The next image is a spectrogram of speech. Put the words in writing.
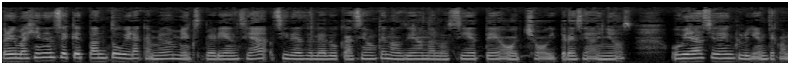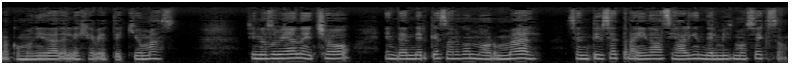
Pero imagínense qué tanto hubiera cambiado mi experiencia si desde la educación que nos dieron a los 7, 8 y 13 años hubiera sido incluyente con la comunidad LGBTQ. Si nos hubieran hecho entender que es algo normal sentirse atraído hacia alguien del mismo sexo.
